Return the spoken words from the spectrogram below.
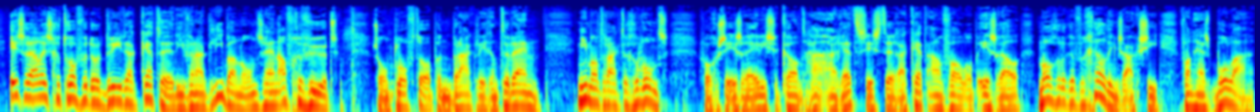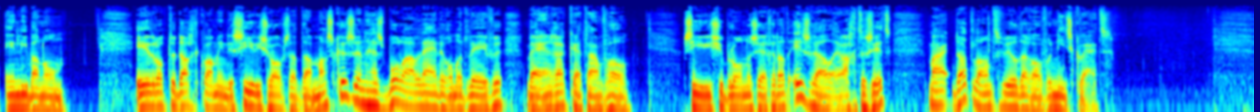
Israël is getroffen door drie raketten die vanuit Libanon zijn afgevuurd. Ze ontploften op een braakliggend terrein. Niemand raakte gewond. Volgens de Israëlische krant Haaretz is de raketaanval op Israël mogelijke vergeldingsactie van Hezbollah in Libanon. Eerder op de dag kwam in de Syrische hoofdstad Damascus een Hezbollah-leider om het leven bij een raketaanval. Syrische bronnen zeggen dat Israël erachter zit, maar dat land wil daarover niets kwijt.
